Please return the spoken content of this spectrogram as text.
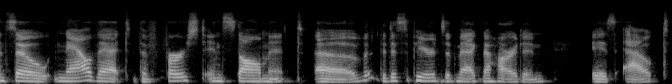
And so now that the first installment of The Disappearance of Magda Hardin is out,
